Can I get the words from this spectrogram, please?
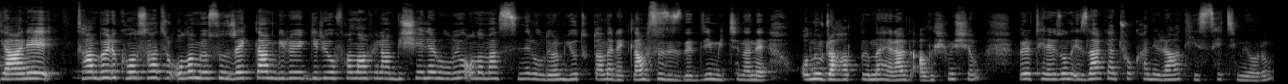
Yani tam böyle konsantre olamıyorsunuz. Reklam giriyor, giriyor falan filan bir şeyler oluyor. Ona ben sinir oluyorum. YouTube'dan da reklamsız izlediğim için hani onun rahatlığına herhalde alışmışım. Böyle televizyonda izlerken çok hani rahat hissetmiyorum.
